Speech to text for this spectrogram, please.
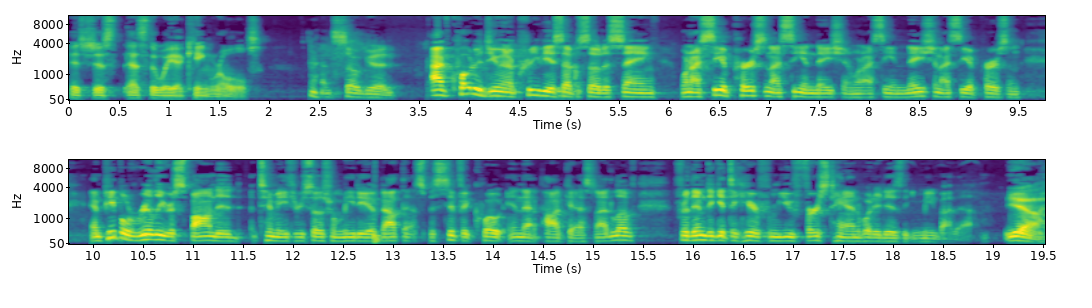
It's just that's the way a king rolls. That's so good. I've quoted you in a previous episode as saying, when I see a person, I see a nation. When I see a nation, I see a person. And people really responded to me through social media about that specific quote in that podcast. And I'd love for them to get to hear from you firsthand what it is that you mean by that. Yeah.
